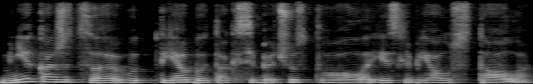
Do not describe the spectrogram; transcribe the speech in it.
Мне кажется, вот я бы так себя чувствовала, если бы я устала.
